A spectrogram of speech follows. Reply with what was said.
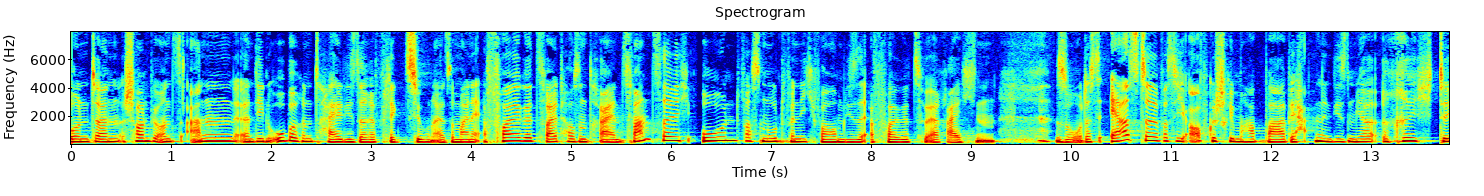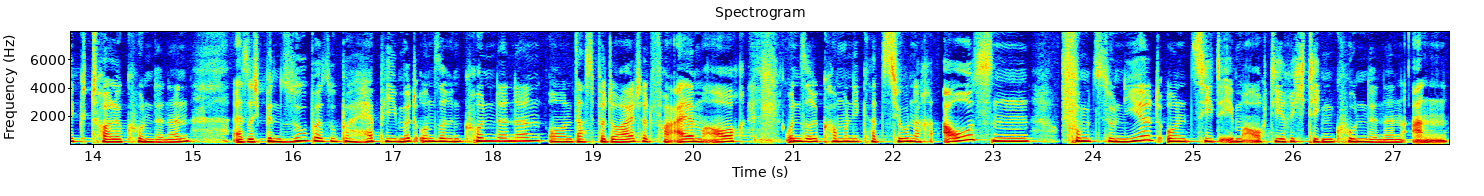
Und dann schauen wir uns an äh, den oberen Teil dieser Reflexion, also meine Erfolge 2023 und was notwendig war, um diese Erfolge zu erreichen. So, das erste, was ich aufgeschrieben habe, war, wir hatten in diesem Jahr richtig tolle Kundinnen. Also ich bin super, super happy mit unseren Kundinnen und das bedeutet vor allem auch, unsere Kommunikation nach außen funktioniert und zieht eben auch die richtigen Kundinnen an.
